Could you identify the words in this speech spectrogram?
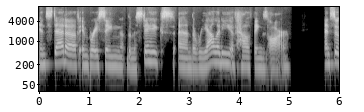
instead of embracing the mistakes and the reality of how things are. And so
